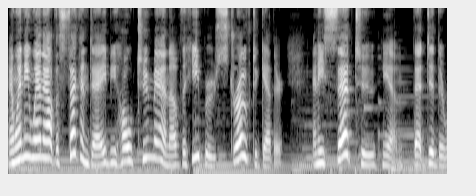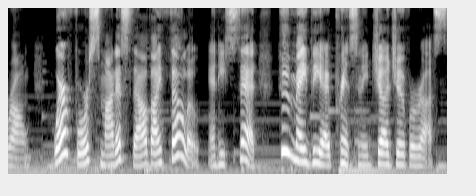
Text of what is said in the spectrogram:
And when he went out the second day, behold, two men of the Hebrews strove together. And he said to him that did the wrong, Wherefore smitest thou thy fellow? And he said, Who made thee a prince and a judge over us?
